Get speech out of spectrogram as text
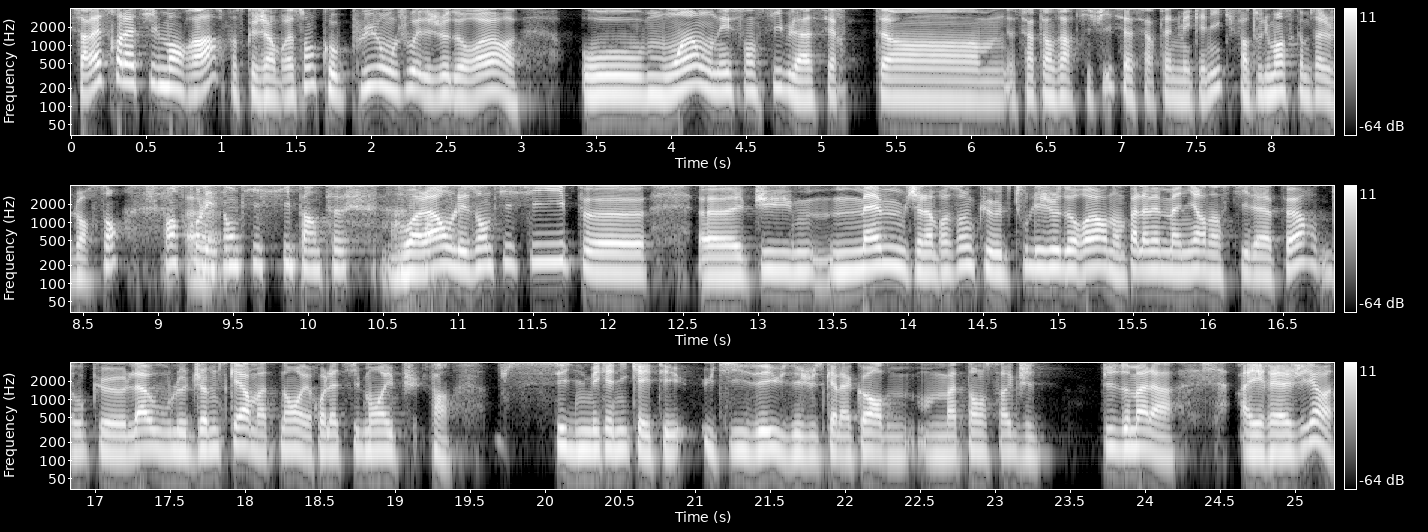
Ça reste relativement rare parce que j'ai l'impression qu'au plus on joue à des jeux d'horreur, au moins on est sensible à certains, certains artifices et à certaines mécaniques. Enfin, tout du moins, c'est comme ça que je le ressens. Je pense qu'on les euh, anticipe un peu. Voilà, on les anticipe. Euh, euh, et puis, même, j'ai l'impression que tous les jeux d'horreur n'ont pas la même manière d'instiller la peur. Donc, là où le jumpscare maintenant est relativement. Enfin, c'est une mécanique qui a été utilisée, usée jusqu'à la corde. Maintenant, c'est vrai que j'ai plus de mal à, à y réagir.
